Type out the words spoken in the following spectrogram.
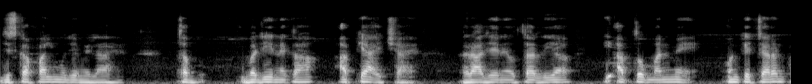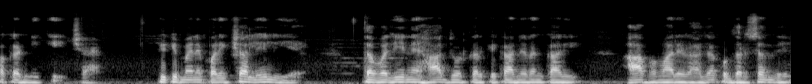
जिसका फल मुझे मिला है। तब वज़ीर ने कहा, अब क्या इच्छा है? राजे ने उत्तर दिया कि अब तो मन में उनके चरण पकड़ने की इच्छा है। क्योंकि मैंने परीक्षा ले ली है। तब वजी ने हाथ जोड़ करके कहा, निरंकारी, आप हमारे राजा को दर्शन दें।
